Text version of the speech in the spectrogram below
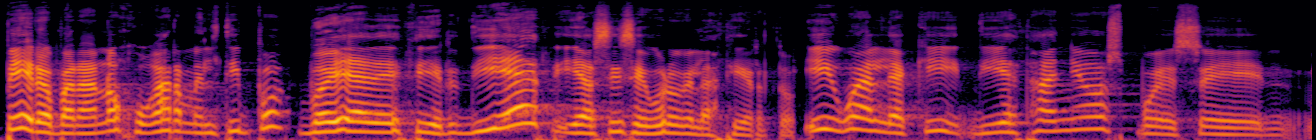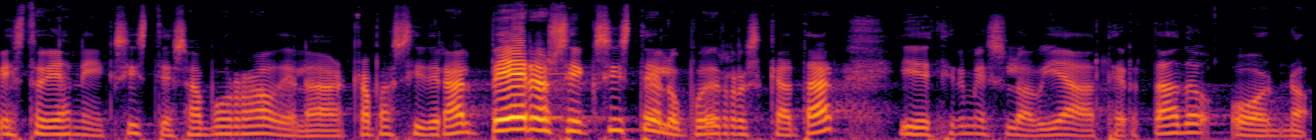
pero para no jugarme el tipo, voy a decir 10 y así seguro que le acierto. Igual de aquí 10 años, pues eh, esto ya ni existe, se ha borrado de la capa sideral, pero si existe lo puedes rescatar y decirme si lo había acertado o no.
